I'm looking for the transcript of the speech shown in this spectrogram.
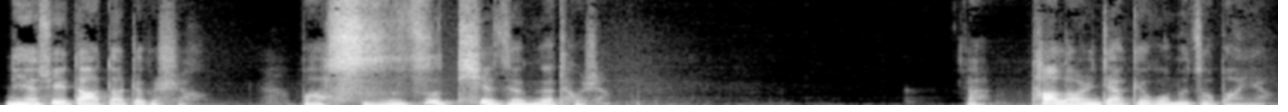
年岁大到这个时候，把死字贴在额头上。啊他老人家给我们做榜样。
